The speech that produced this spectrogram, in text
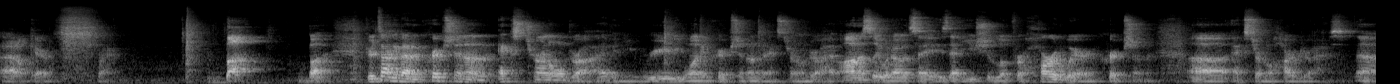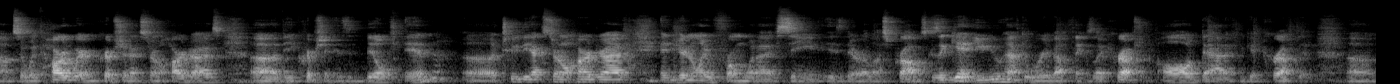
I don't care. Right. But, but, if you're talking about encryption on an external drive and you really want encryption on an external drive, honestly, what I would say is that you should look for hardware encryption uh, external hard drives. Um, so with hardware encryption external hard drives, uh, the encryption is built in uh, to the external hard drive, and generally from what I've seen is there are less problems. Because again, you do have to worry about things like corruption. All data can get corrupted. Um,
